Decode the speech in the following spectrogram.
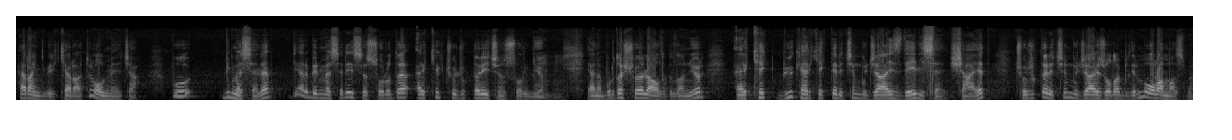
herhangi bir kerahatin olmayacağı. Bu bir mesele. Diğer bir mesele ise soruda erkek çocukları için soruluyor. Yani burada şöyle algılanıyor. Erkek, büyük erkekler için bu caiz değil ise şayet çocuklar için bu caiz olabilir mi, olamaz mı?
